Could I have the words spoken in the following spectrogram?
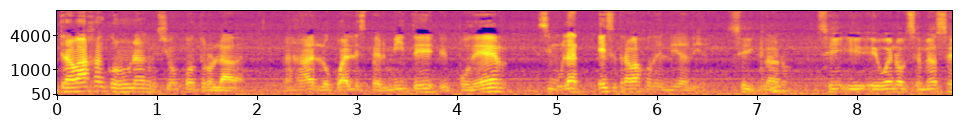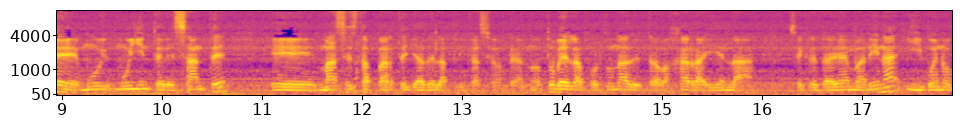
trabajan con una agresión controlada, ajá, lo cual les permite poder simular ese trabajo del día a día. Sí, claro. Sí, y, y bueno, se me hace muy, muy interesante eh, más esta parte ya de la aplicación real, ¿no? Tuve la fortuna de trabajar ahí en la Secretaría de Marina y bueno,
